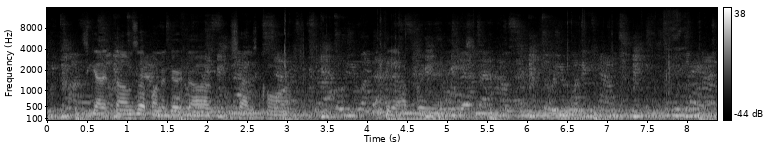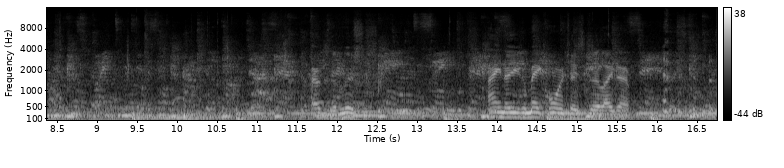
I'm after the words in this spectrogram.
She got a thumbs up on the dirt dog. Shot his corn. Look at how pretty that is. Was delicious. I didn't know you can make corn taste good like that.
